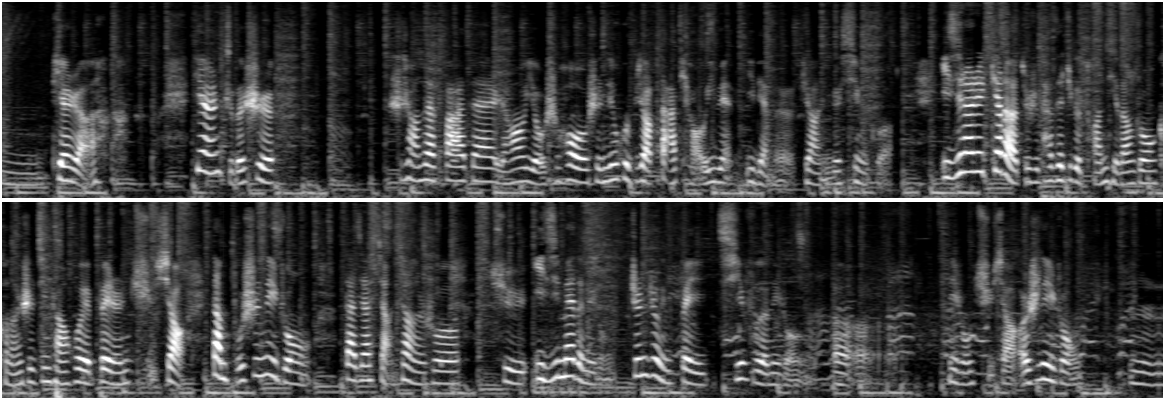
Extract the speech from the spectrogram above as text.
嗯，天然。天然指的是时常在发呆，然后有时候神经会比较大条一点一点的这样一个性格。伊吉拉瑞 l a 就是他在这个团体当中，可能是经常会被人取笑，但不是那种大家想象的说去一击麦的那种真正被欺负的那种，呃，那种取笑，而是那种。嗯，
